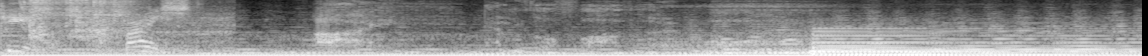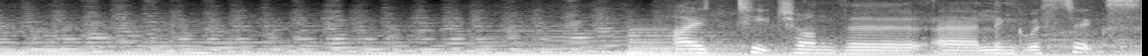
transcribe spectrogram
Jesus Christ. I I teach on the uh, linguistics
